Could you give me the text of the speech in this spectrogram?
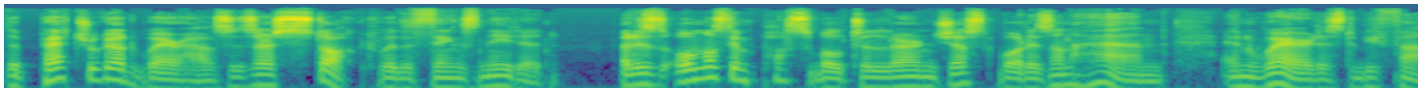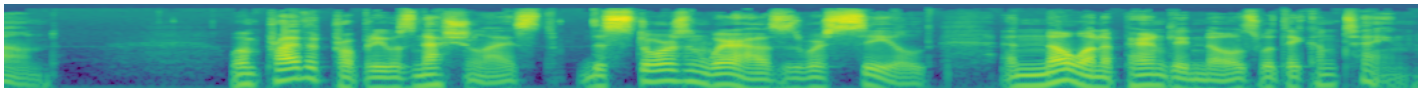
The Petrograd warehouses are stocked with the things needed, but it is almost impossible to learn just what is on hand and where it is to be found. When private property was nationalized, the stores and warehouses were sealed, and no one apparently knows what they contain.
